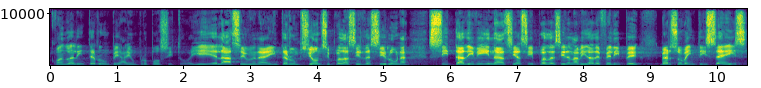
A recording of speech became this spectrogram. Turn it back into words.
cuando Él interrumpe hay un propósito. Y Él hace una interrupción, si puedo así decirlo, una cita divina, si así puedo decir, en la vida de Felipe. Verso 26,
